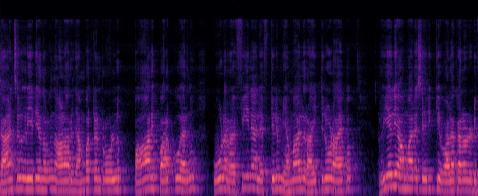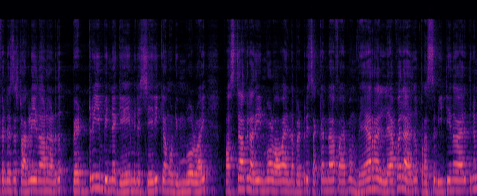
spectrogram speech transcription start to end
ചാൻസുകൾ ക്രിയേറ്റ് ചെയ്യാൻ തുടങ്ങുന്ന. ആളിറങ്ങി നമ്പർ ടെൻ റോളിൽ പാറി പറക്കുമായിരുന്നു കൂടെ റഫീന ലെഫ്റ്റിലും യമാൽ റൈറ്റിലൂടെ റിയലി അവന്മാരെ ശരിക്ക് വളക്കാനോ ഡിഫൻഡേഴ്സ് സ്ട്രഗിൾ ചെയ്യുന്നതാണ് കണ്ടത്. പെഡ്രിയും പിന്നെ ഗെയിമിൽ ശരിക്കും അങ്ങോട്ട് ഇൻവോൾവ് ആയി. ഫസ്റ്റ് ഹാഫിൽ അത് ഇൻവോൾവ് ആവായിരുന്ന പെട്രി സെക്കൻഡ് ഹാഫ് ആയപ്പം വേറെ ലെവലായിരുന്നു പ്രസ് ബീറ്റ് ചെയ്യുന്ന കാര്യത്തിലും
